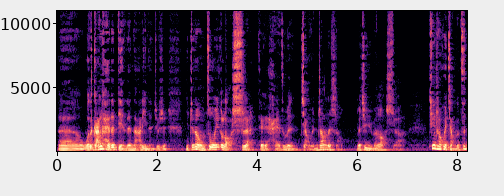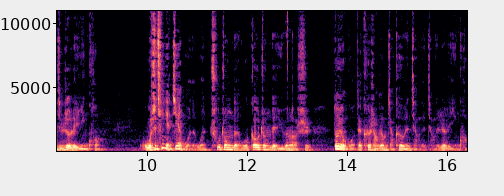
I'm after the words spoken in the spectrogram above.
嗯，我的感慨的点在哪里呢？就是你知道，我们作为一个老师啊，在给孩子们讲文章的时候，尤其语文老师啊，经常会讲的自己热泪盈眶。我是亲眼见过的，我初中的、我高中的语文老师都有过在课上给我们讲课文，讲的讲的热泪盈眶。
